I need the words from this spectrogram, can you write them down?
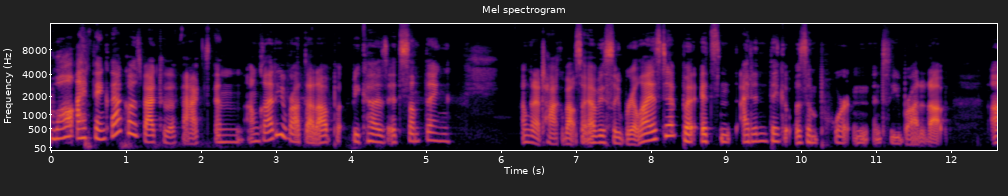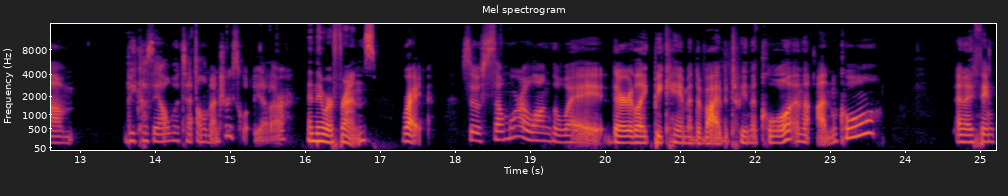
Well, I think that goes back to the fact, and I'm glad you brought that up because it's something I'm going to talk about. So I obviously realized it, but it's I didn't think it was important until you brought it up, um, because they all went to elementary school together, And they were friends. right? So somewhere along the way, there like became a divide between the cool and the uncool, and I think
